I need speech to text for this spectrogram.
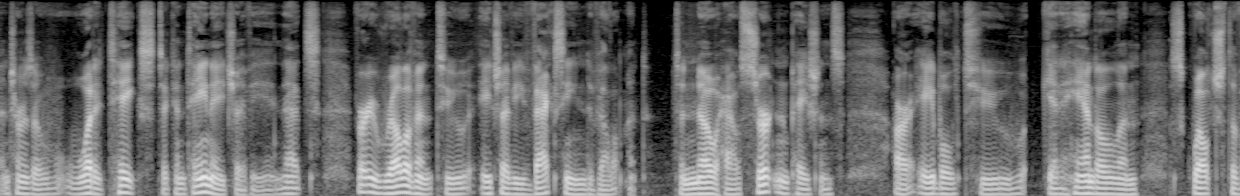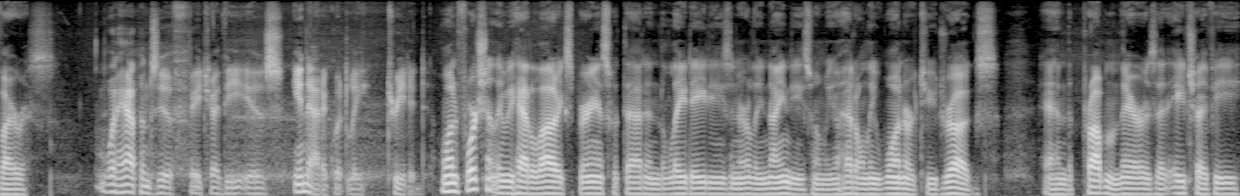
in terms of what it takes to contain HIV. And that's very relevant to HIV vaccine development to know how certain patients are able to get a handle and squelch the virus. What happens if HIV is inadequately treated? Well, unfortunately, we had a lot of experience with that in the late 80s and early 90s when we had only one or two drugs. And the problem there is that HIV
